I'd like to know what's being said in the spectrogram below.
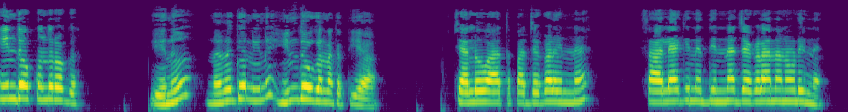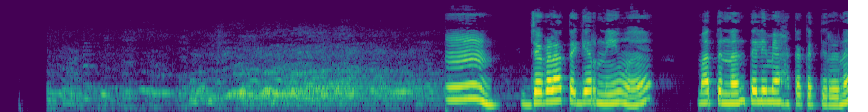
ಹಿಂದೆ ಕುಂದ್ರೋಗ. ಏನು? ನನಗೆ ನೀನು ಹಿಂದೆ ಹೋಗನಕತ್ತೀಯ ಚಲೋ ಆತಪ್ಪ ಜಗಳ ಇನ್ನ. ಸಾಲಾಗಿನ ದಿನ ಜಗಳನ ನೋಡಿನ. ಹ್ಮ್ ಜಗಳ ತೆಗ್ಯಾರ ನೀವು. ಮತ್ತೆ ನನ್ನ ತಲೆ ಮೇಲೆ ಹಾಕಕತ್ತೀರನ?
